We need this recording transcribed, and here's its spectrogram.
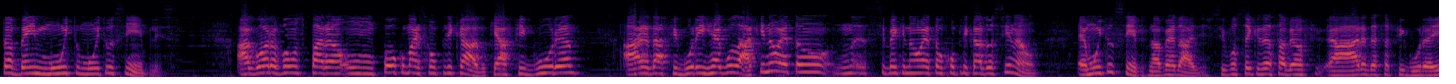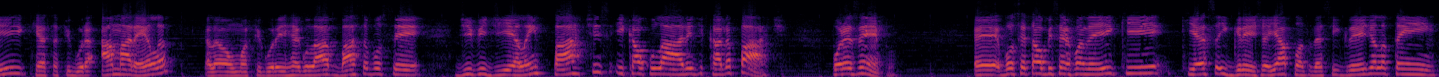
Também muito, muito simples. Agora vamos para um pouco mais complicado, que é a figura, a área da figura irregular, que não é tão, se bem que não é tão complicado assim não. É muito simples, na verdade. Se você quiser saber a área dessa figura aí, que é essa figura amarela, ela é uma figura irregular, basta você dividir ela em partes e calcular a área de cada parte. Por exemplo, é, você está observando aí que, que essa igreja e a planta dessa igreja, ela tem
